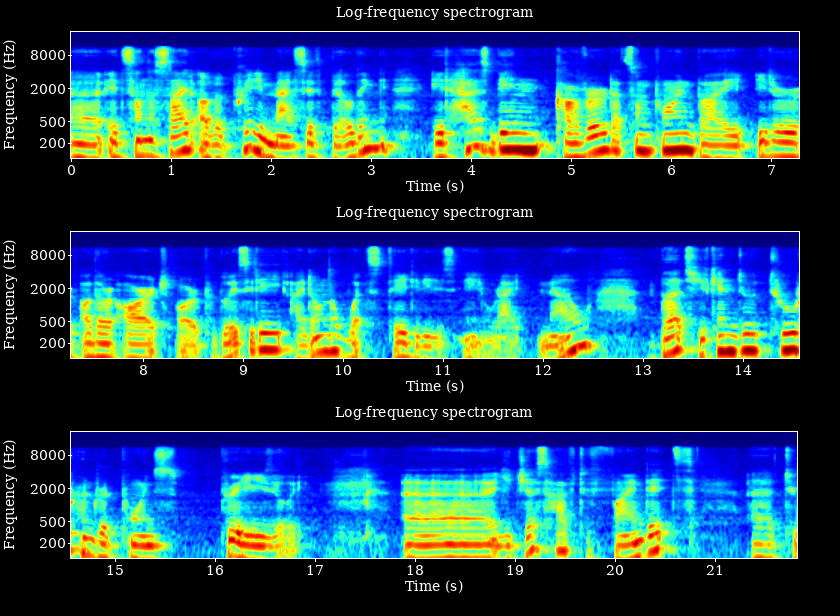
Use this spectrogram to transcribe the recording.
Uh, it's on the side of a pretty massive building. It has been covered at some point by either other art or publicity. I don't know what state it is in right now, but you can do 200 points pretty easily. Uh, you just have to find it to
